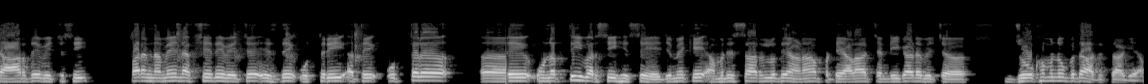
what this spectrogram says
4 ਦੇ ਵਿੱਚ ਸੀ ਪਰ ਨਵੇਂ ਨਕਸ਼ੇ ਦੇ ਵਿੱਚ ਇਸ ਦੇ ਉੱਤਰੀ ਅਤੇ ਉੱਤਰ ਅਹ, ਤੇ 29 ਵਰਸੀ ਹਿੱਸੇ ਜਿਵੇਂ ਕਿ ਅੰਮ੍ਰਿਤਸਰ ਲੁਧਿਆਣਾ ਪਟਿਆਲਾ ਚੰਡੀਗੜ੍ਹ ਵਿੱਚ ਜੋਖਮ ਨੂੰ ਵਧਾ ਦਿੱਤਾ ਗਿਆ।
